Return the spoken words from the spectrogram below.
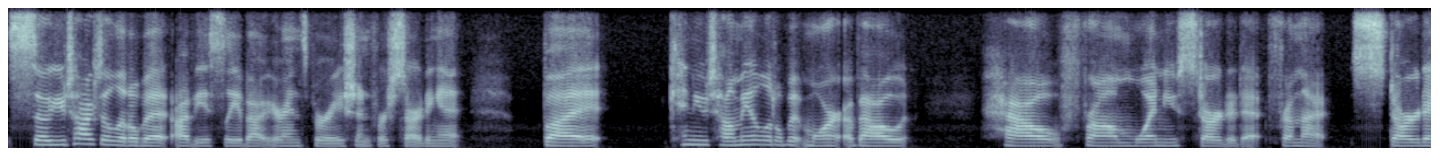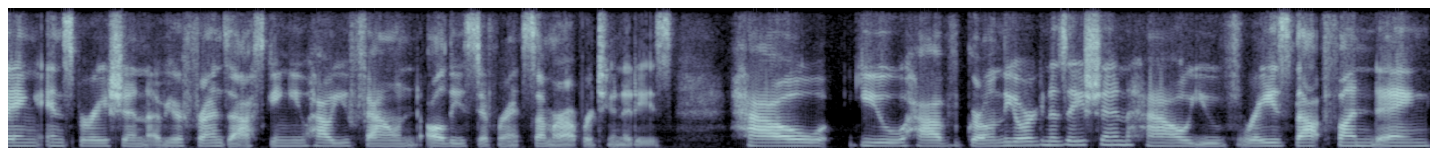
so you talked a little bit, obviously, about your inspiration for starting it, but can you tell me a little bit more about how, from when you started it, from that starting inspiration of your friends asking you how you found all these different summer opportunities, how you have grown the organization, how you've raised that funding,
